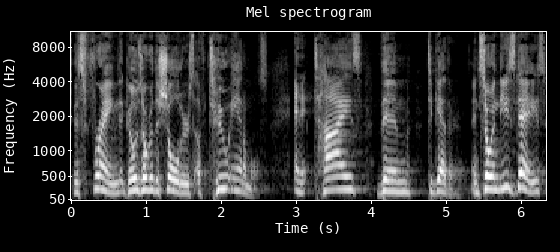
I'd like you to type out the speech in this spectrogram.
this frame that goes over the shoulders of two animals, and it ties them together. And so in these days,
